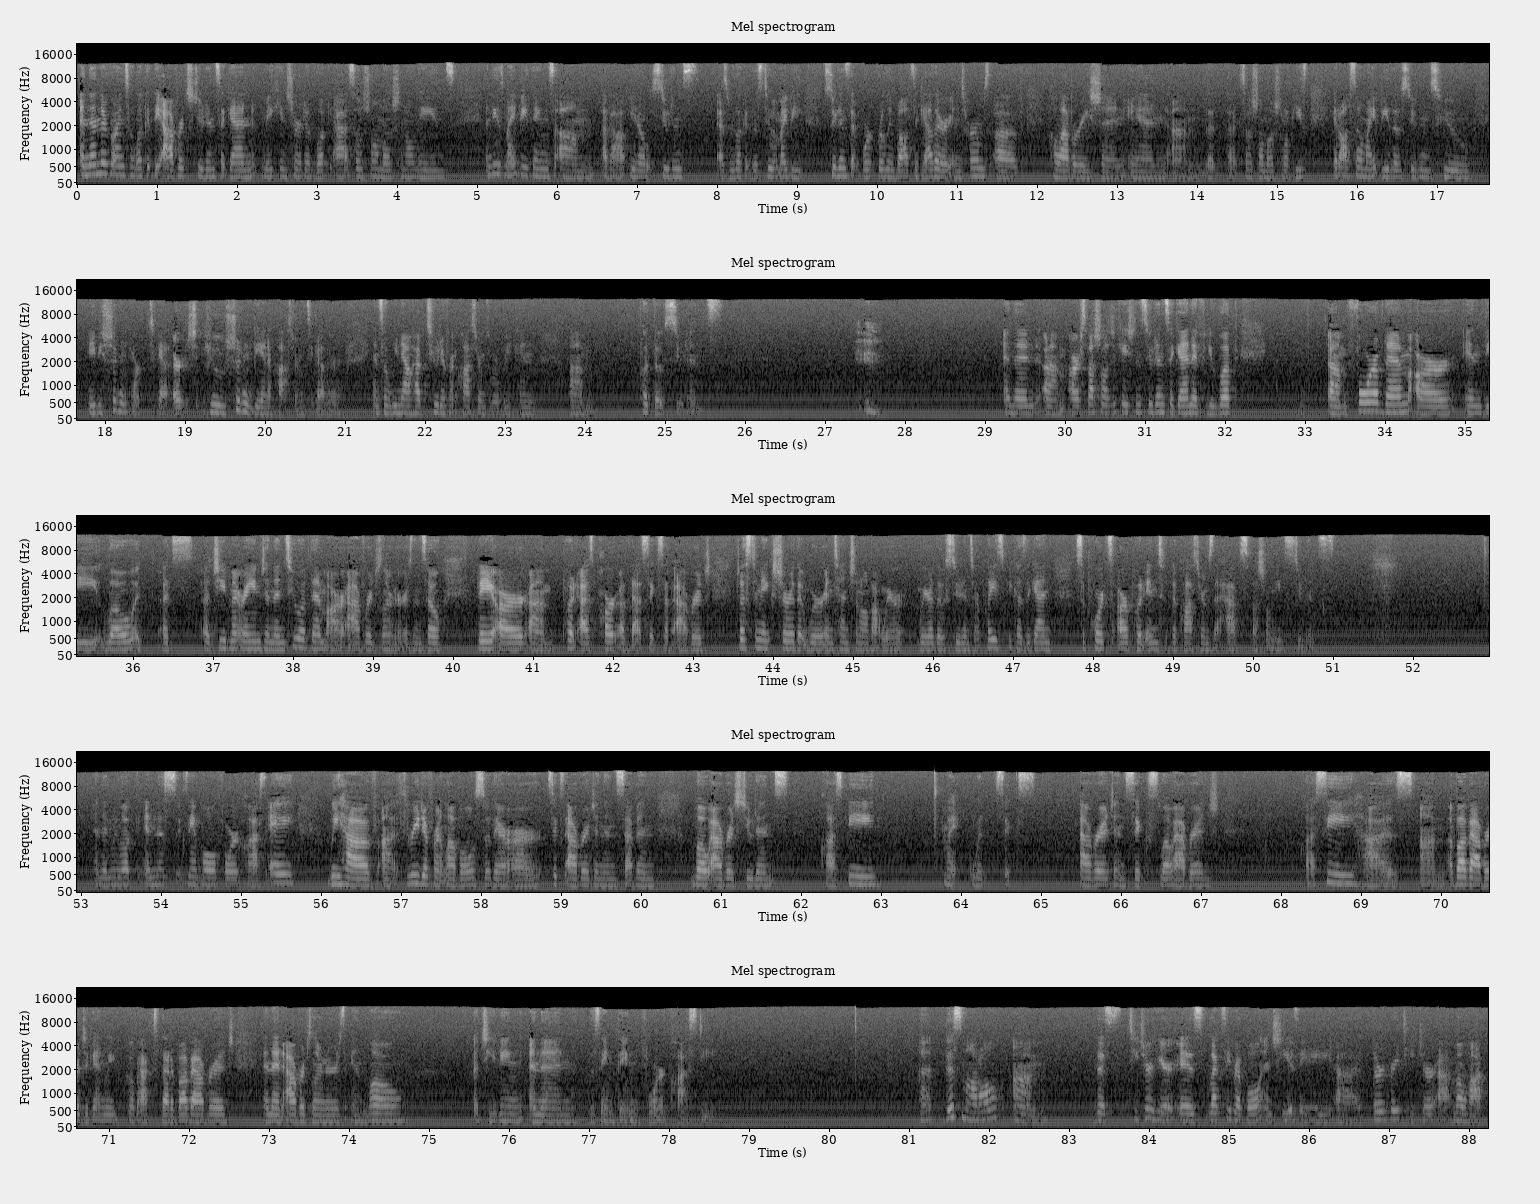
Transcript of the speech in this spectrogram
And then they're going to look at the average students again, making sure to look at social emotional needs. And these might be things um, about, you know, students, as we look at this too, it might be students that work really well together in terms of collaboration and um, that, that social emotional piece. It also might be those students who maybe shouldn't work together, or sh- who shouldn't be in a classroom together. And so we now have two different classrooms where we can um, put those students. And then um, our special education students, again, if you look, um, four of them are in the low achievement range, and then two of them are average learners. And so they are um, put as part of that six of average, just to make sure that we're intentional about where, where those students are placed, because again, supports are put into the classrooms that have special needs students. And then we look in this example for Class A, we have uh, three different levels. So there are six average and then seven low average students. Class B might with six average and six low average. Class C has um, above average. Again, we go back to that above average, and then average learners and low achieving, and then the same thing for Class D. Uh, this model, um, this teacher here is Lexi Ripple, and she is a uh, third grade teacher at Mohawk.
